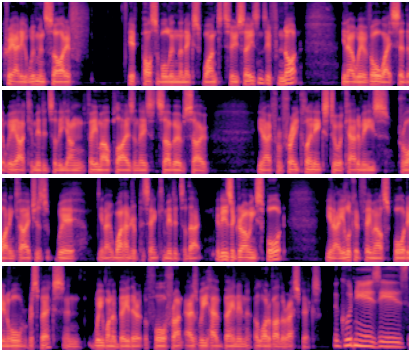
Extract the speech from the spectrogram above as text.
creating a women's side if if possible in the next one to two seasons. If not, you know, we've always said that we are committed to the young female players in the eastern suburbs. So, you know, from free clinics to academies, providing coaches, we're you know 100% committed to that. It is a growing sport you know, you look at female sport in all respects, and we want to be there at the forefront as we have been in a lot of other aspects. The good news is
